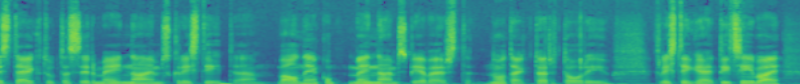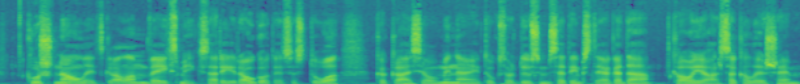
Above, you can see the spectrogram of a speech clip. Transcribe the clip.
Es teiktu, tas ir mēģinājums kristīt uh, valdnieku, mēģinājums pievērst noteiktu teritoriju kristīgajai ticībai, kurš nav līdz galam veiksmīgs. Arī raugoties uz to, ka, kā jau minēju, 1217. gadā kaujā ar sakaliešiem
